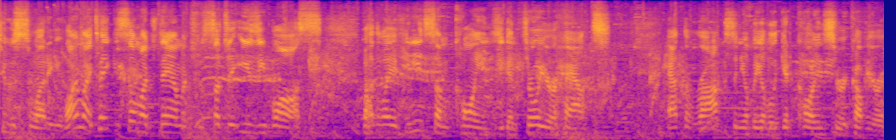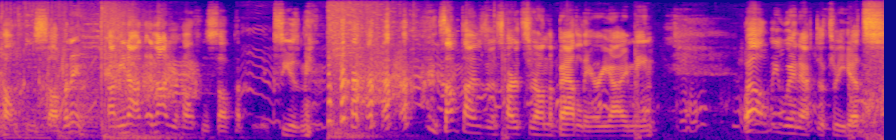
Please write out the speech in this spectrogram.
too sweaty. Why am I taking so much damage with such an easy boss? By the way, if you need some coins, you can throw your hat at the rocks, and you'll be able to get coins to recover your health and stuff. But anyway, I mean, not not your health and stuff, but excuse me. Sometimes there's hearts around the battle area. I mean, well, we win after three hits.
